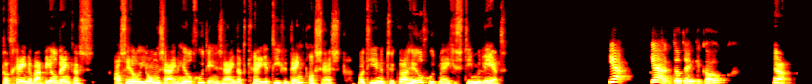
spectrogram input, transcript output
datgene waar beelddenkers als ze heel jong zijn, heel goed in zijn, dat creatieve denkproces, wordt hier natuurlijk wel heel goed mee gestimuleerd. Ja, ja, dat denk ik ook. Ja,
